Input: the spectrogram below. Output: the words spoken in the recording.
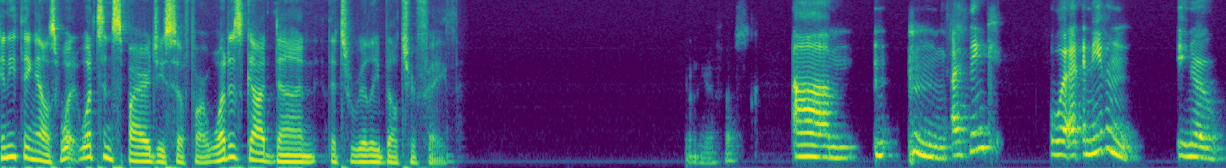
anything else? What what's inspired you so far? What has God done that's really built your faith? You want to go first? Um, I think, well, and even, you know,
